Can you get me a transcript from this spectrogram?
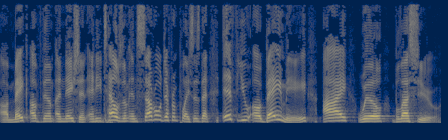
uh, make of them a nation. And he tells them in several different places that if you obey me, I will bless you.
